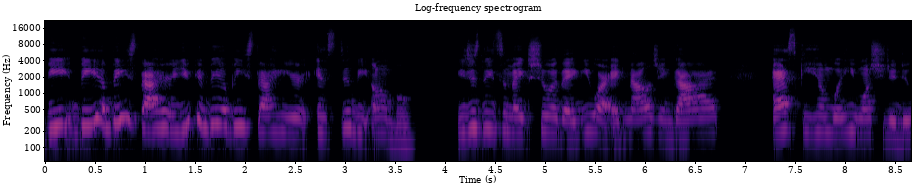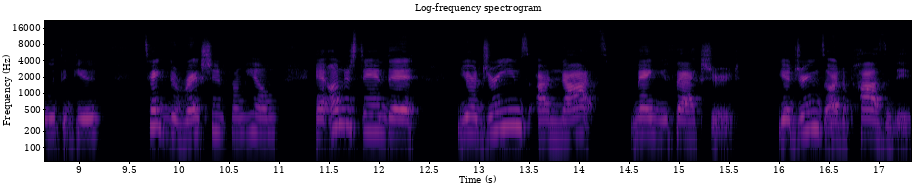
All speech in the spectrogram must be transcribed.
be be a beast out here. You can be a beast out here and still be humble. You just need to make sure that you are acknowledging God, asking Him what He wants you to do with the gift, take direction from Him, and understand that your dreams are not manufactured. Your dreams are deposited.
